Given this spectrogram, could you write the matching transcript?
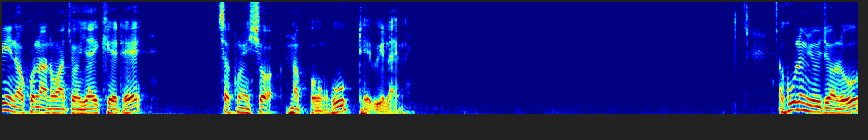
ပြီးရင်တော့ခုနကတော့ကျွန်တော်ရိုက်ခဲ့တဲ့ screenshot နှစ်ပုံကိုထည့်ပေးလိုက်မယ်အခုလိုမျိုးကျွန်တော်တို့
